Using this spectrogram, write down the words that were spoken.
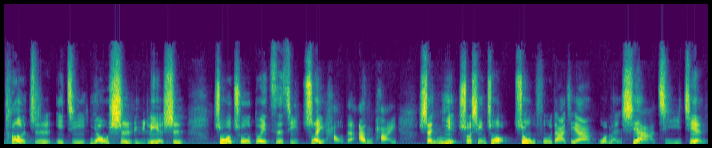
特质以及优势与劣势，做出对自己最好的安排。神也说星座，祝福大家，我们下集见。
